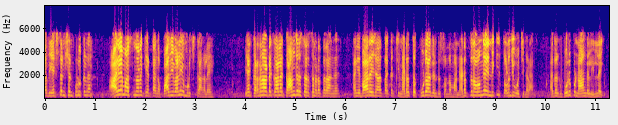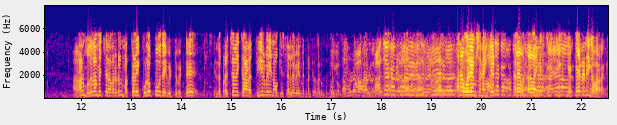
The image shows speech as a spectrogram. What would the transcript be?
அது எக்ஸ்டென்ஷன் கொடுக்கல? ஆறே மாசம் தானே கேட்டாங்க. பாதி வேலையை முடிச்சிட்டாங்களே. ஏன் கர்நாடகால காங்கிரஸ் அரசு நடத்துறாங்க? அங்கே பாரதிய ஜனதா கட்சி நடத்தக்கூடாது என்று சொன்னமா? நடத்தினவங்க இன்னைக்கு தொலைஞ்சு வச்சுக்கிறாங்க அதற்கு பொறுப்பு நாங்கள் இல்லை. ஆனால் முதலமைச்சர் அவர்கள் மக்களை குழப்புவதை விட்டுவிட்டு இந்த பிரச்சனைக்கான தீர்வை நோக்கி செல்ல வேண்டும் என்று விரும்புகிறேன் ஒரே நிமிஷம் நான் வர்றேன்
